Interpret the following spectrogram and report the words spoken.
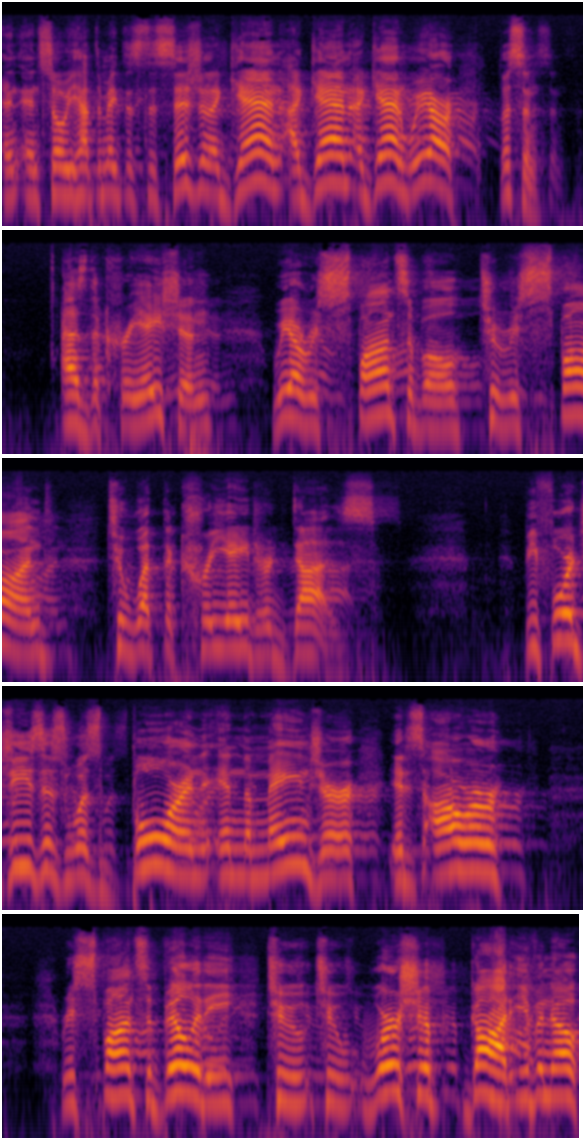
And, and so you have to make this decision again, again, again. We are, listen, as the creation, we are responsible to respond to what the Creator does. Before Jesus was born in the manger, it's our responsibility to, to worship God. Even though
